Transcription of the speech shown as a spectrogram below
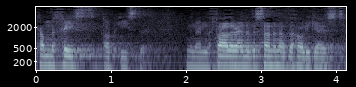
come the feast of Easter. In the name of the Father, and of the Son, and of the Holy Ghost.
